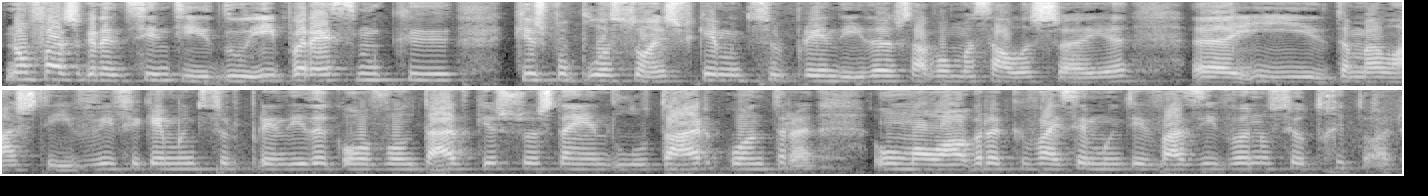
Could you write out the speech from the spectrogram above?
Não faz grande sentido e parece-me que, que as populações. Fiquei muito surpreendida, estava uma sala cheia uh, e também lá estive e fiquei muito surpreendida com a vontade que as pessoas têm de lutar contra uma obra que vai ser muito invasiva no seu território.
